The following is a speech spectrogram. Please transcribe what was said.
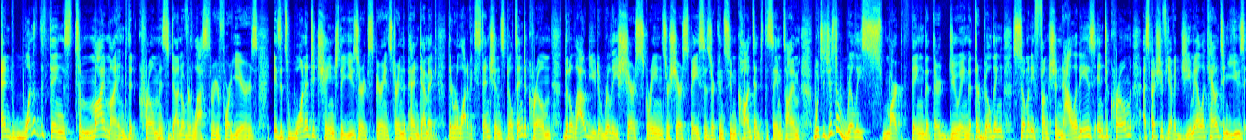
And one of the things, to my mind, that Chrome has done over the last three or four years is it's wanted to change the user experience. During the pandemic, there were a lot of extensions built into Chrome that allowed you to really share screens or share spaces or consume content at the same time, which is just a really smart thing that they're doing, that they're building so many functionalities into Chrome, especially if you have a Gmail account and you use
